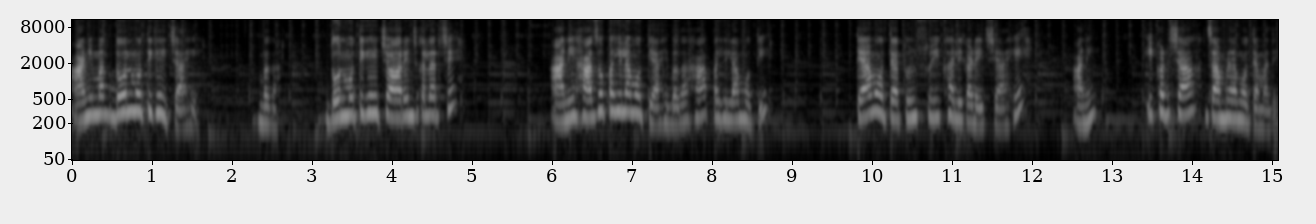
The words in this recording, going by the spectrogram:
आणि मग दोन मोती घ्यायचे आहे. बघा दोन मोती घ्यायचे ऑरेंज कलरचे आणि हा जो पहिला मोती आहे बघा हा पहिला मोती त्या मोत्यातून सुई खाली काढायची आहे आणि इकडच्या जांभळ्या मोत्यामध्ये.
